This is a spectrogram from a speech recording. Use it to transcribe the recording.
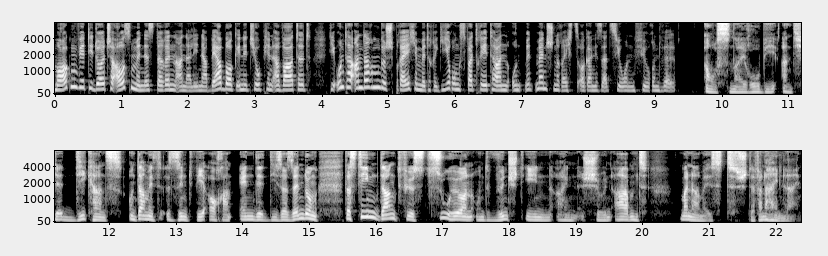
Morgen wird die deutsche Außenministerin Annalena Baerbock in Äthiopien erwartet, die unter anderem Gespräche mit Regierungsvertretern und mit Menschenrechtsorganisationen führen will. Aus Nairobi Antje Dikans. Und damit sind wir auch am Ende dieser Sendung. Das Team dankt fürs Zuhören und wünscht Ihnen einen schönen Abend. Mein Name ist Stefan Heinlein.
